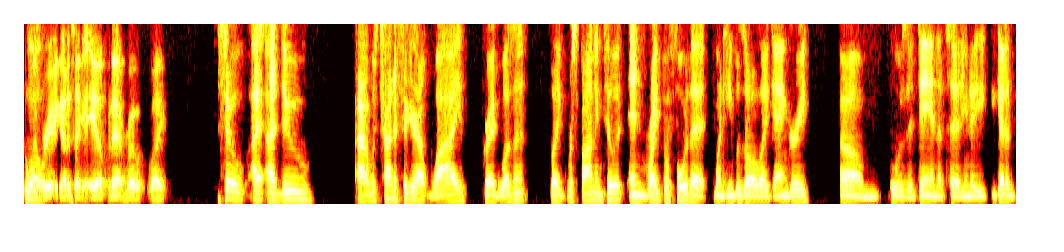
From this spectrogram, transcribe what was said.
Well, so Greg got to take an L for that, bro. Like, so I I do I was trying to figure out why Greg wasn't like responding to it. And right before that, when he was all like angry, um, what was it, Dan that said, you know, you, you got to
